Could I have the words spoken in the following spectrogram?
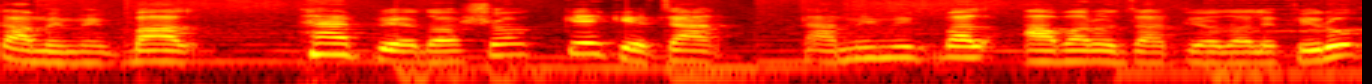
তামিম ইকবাল। হ্যাঁ প্রিয় দর্শক, কে কে চান? তামিম ইকবাল আবারও জাতীয় দলে ফিরুক।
